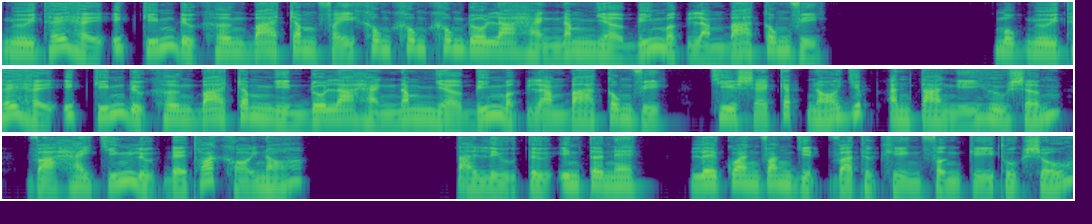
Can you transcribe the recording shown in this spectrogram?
người thế hệ ít kiếm được hơn 300,000 đô la hàng năm nhờ bí mật làm ba công việc. Một người thế hệ ít kiếm được hơn 300.000 đô la hàng năm nhờ bí mật làm ba công việc, chia sẻ cách nó giúp anh ta nghỉ hưu sớm, và hai chiến lược để thoát khỏi nó. Tài liệu từ Internet, Lê Quang Văn dịch và thực hiện phần kỹ thuật số,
